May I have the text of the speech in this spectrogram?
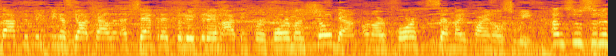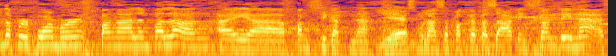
back to Pilipinas Got Talent at syempre tuloy-tuloy ang ating performance showdown on our fourth semifinals week. Ang susunod na performer, pangalan pa lang ay ah, pangsikat na. Yes, mula sa pagkanta sa ating Sunday Mass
